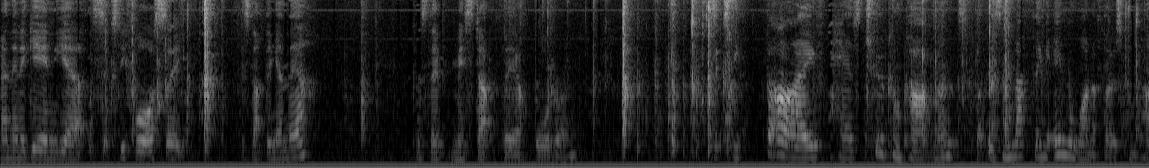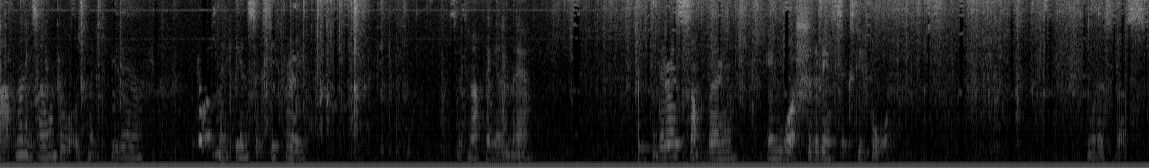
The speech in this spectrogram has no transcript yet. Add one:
And then again, yeah, 64, see, there's nothing in there because they've messed up their ordering. 65 has two compartments, but there's nothing in one of those compartments. I wonder what was meant to be there. What was meant to be in 63. So there's nothing in there. But there is something in what should have been 64. What is this?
